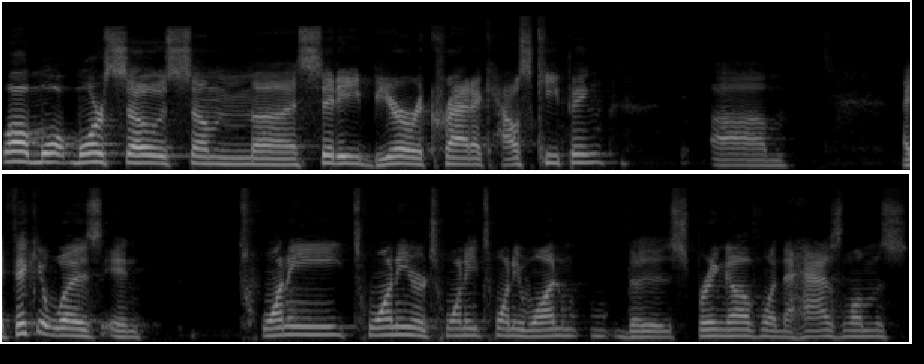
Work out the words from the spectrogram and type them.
Well, more more so some uh, city bureaucratic housekeeping. Um, I think it was in 2020 or 2021, the spring of when the Haslams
